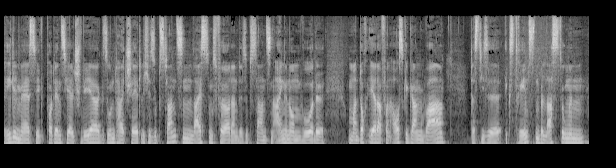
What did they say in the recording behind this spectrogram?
regelmäßig potenziell schwer gesundheitsschädliche Substanzen, leistungsfördernde Substanzen eingenommen wurde und man doch eher davon ausgegangen war, dass diese extremsten Belastungen,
